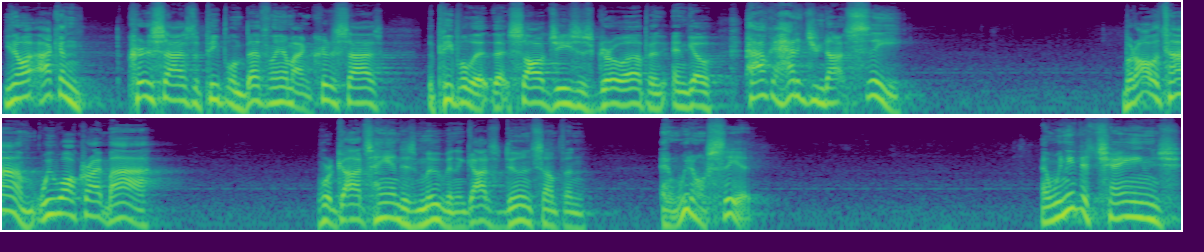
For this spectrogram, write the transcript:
You know, I, can criticize the people in Bethlehem, I can criticize the the people that, that saw Jesus grow up and, and go, how, how did you not see? But all the time, we walk right by where God's hand is moving and God's doing something, and we don't see it. And we need to change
